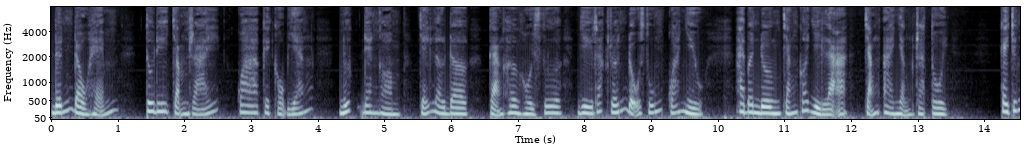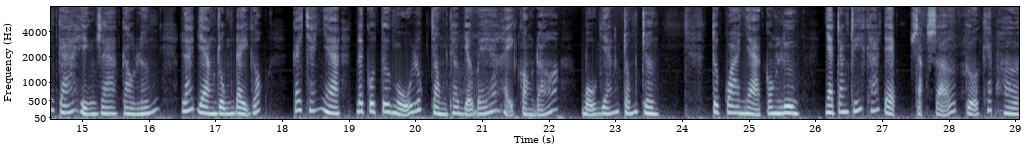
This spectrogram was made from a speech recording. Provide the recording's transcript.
Đến đầu hẻm, tôi đi chậm rãi qua cây cầu dáng, nước đen ngòm, chảy lờ đờ, cạn hơn hồi xưa vì rác rến đổ xuống quá nhiều. Hai bên đường chẳng có gì lạ, chẳng ai nhận ra tôi. Cây trứng cá hiện ra cao lớn, lá vàng rụng đầy gốc. Cái trái nhà nơi cô Tư ngủ lúc chồng theo vợ bé hãy còn đó, bộ dáng trống trơn. Tôi qua nhà con Lương, nhà trang trí khá đẹp, sặc sỡ, cửa khép hờ.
